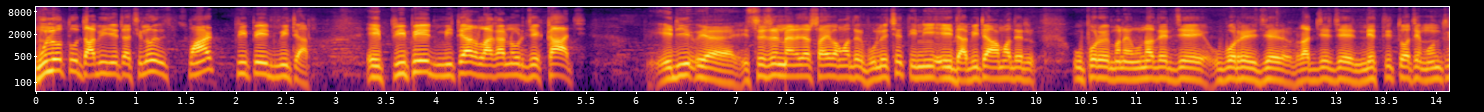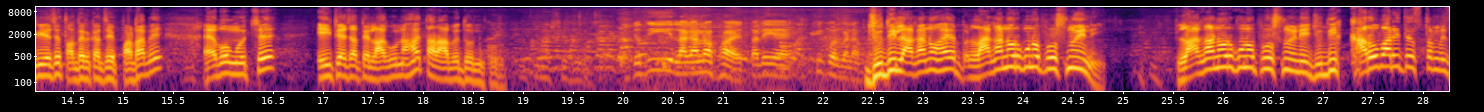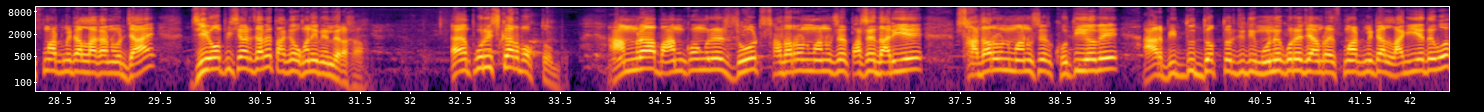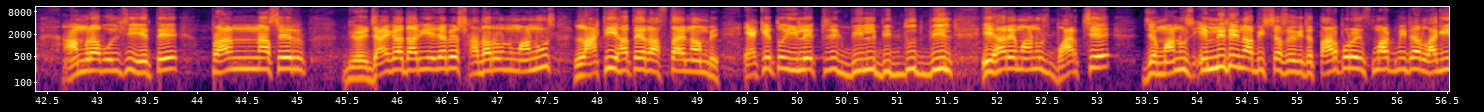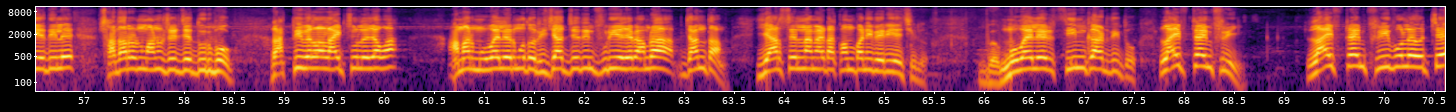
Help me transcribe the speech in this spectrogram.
মূলত দাবি যেটা ছিল স্মার্ট প্রিপেড মিটার এই প্রিপেড মিটার লাগানোর যে কাজ এডি স্টেশন ম্যানেজার সাহেব আমাদের বলেছে তিনি এই দাবিটা আমাদের উপরে মানে ওনাদের যে উপরে যে রাজ্যের যে নেতৃত্ব আছে মন্ত্রী আছে তাদের কাছে পাঠাবে এবং হচ্ছে এইটা যাতে লাগু না হয় তার আবেদন করবে যদি লাগানো হয় তাহলে কি করবেন যদি লাগানো হয় লাগানোর কোনো প্রশ্নই নেই। লাগানোর কোনো প্রশ্নই নেই। যদি কারও বাড়িতে স্মার্ট মিটার লাগানোর যায়, যে অফিসার যাবে তাকে ওখানে বেঁধে রাখা হ্যাঁ পরিষ্কার বক্তব্য। আমরা বাম কংগ্রেস জোট সাধারণ মানুষের পাশে দাঁড়িয়ে সাধারণ মানুষের ক্ষতি হবে। আর বিদ্যুৎ দপ্তর যদি মনে করে যে আমরা স্মার্ট মিটার লাগিয়ে দেব, আমরা বলছি এতে প্রাণনাশের জায়গা দাঁড়িয়ে যাবে। সাধারণ মানুষ লাঠি হাতে রাস্তায় নামবে। একে তো ইলেকট্রিক বিল বিদ্যুৎ বিল এহারে মানুষ বাড়ছে। যে মানুষ এমনিতেই না বিশ্বাস হয়ে গেছে, তারপরে স্মার্ট মিটার লাগিয়ে দিলে সাধারণ মানুষের যে দুর্ভোগ, রাত্রিবেলা লাইট চলে যাওয়া, আমার মোবাইলের মতো রিচার্জ যেদিন ফুরিয়ে যাবে, আমরা জানতাম এয়ারসেল নামে একটা কোম্পানি বেরিয়েছিল, মোবাইলের সিম কার্ড দিত life time free life time free বলে হচ্ছে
